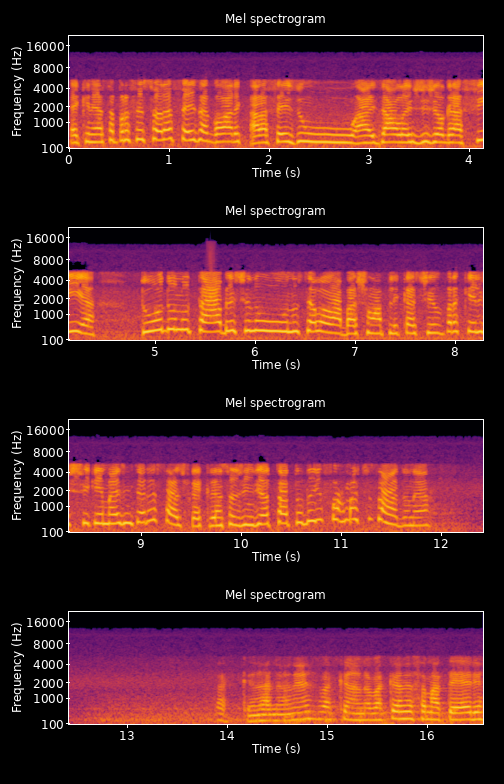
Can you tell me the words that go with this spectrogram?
É que nessa professora fez agora. Ela fez o, as aulas de geografia tudo no tablet, no, no celular. Baixou um aplicativo para que eles fiquem mais interessados, porque a criança hoje em dia está tudo informatizado, né? Bacana, né? Bacana, bacana essa matéria.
